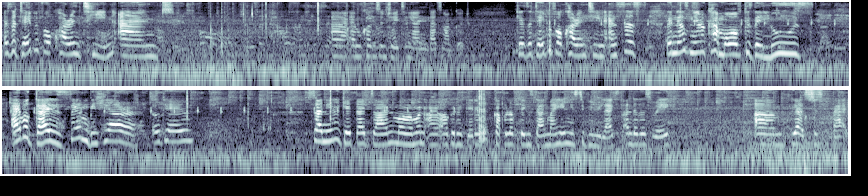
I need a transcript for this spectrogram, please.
It's the day before quarantine, and I am concentrating, and that's not good. Okay, it's the day before quarantine, and sis, the nails need to come off because they lose. I but guys, same be here, okay? So I need to get that done. My mom and I are gonna get a couple of things done. My hair needs to be relaxed under this wig. Um, yeah, it's just bad.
